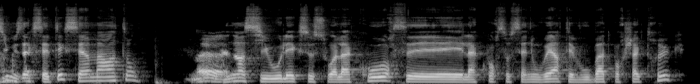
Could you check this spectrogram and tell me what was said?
si vous acceptez que c'est un marathon. Ouais, Maintenant, si vous voulez que ce soit la course et la course aux scènes ouvertes et vous battre pour chaque truc,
